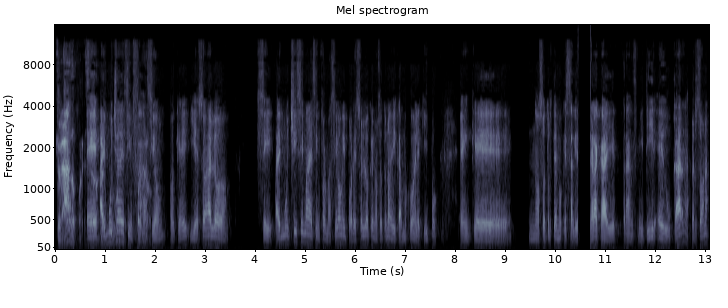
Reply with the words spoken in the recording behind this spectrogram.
Claro, por eso Eh, hay mucha desinformación, ¿ok? Y eso es a lo... Sí, hay muchísima desinformación y por eso es lo que nosotros nos dedicamos con el equipo, en que nosotros tenemos que salir a la calle, transmitir, educar a las personas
